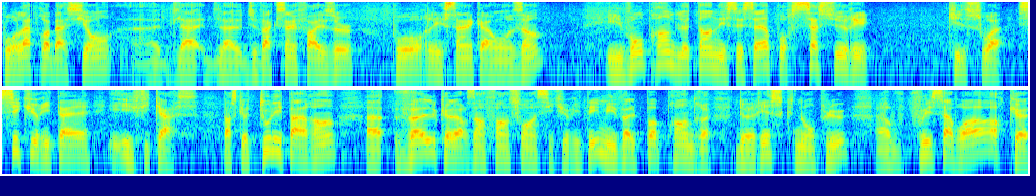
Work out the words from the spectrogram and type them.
pour l'approbation euh, du vaccin Pfizer pour les 5 à 11 ans. ils vont prendre le temps nécessaire pour s'assurer qu'il soit sécuritaire et efficace. Parce que tous les parents euh, veulent que leurs enfants soient en sécurité, mais ils ne veulent pas prendre de risques non plus. vous pouvez savoir que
